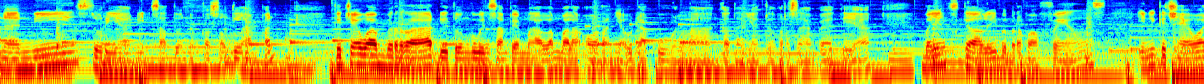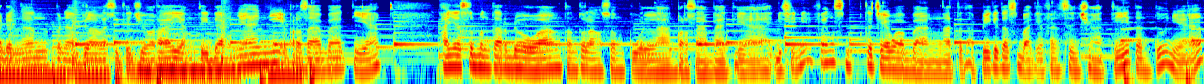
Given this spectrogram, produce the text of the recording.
Nani Suryani 1608 Kecewa berat ditungguin sampai malam malah orangnya udah pulang katanya tuh persahabat ya. Banyak sekali beberapa fans ini kecewa dengan penampilan Lesti Kejora yang tidak nyanyi persahabat ya hanya sebentar doang tentu langsung pulang persahabat ya. Di sini fans kecewa banget tetapi kita sebagai fans sejati tentunya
